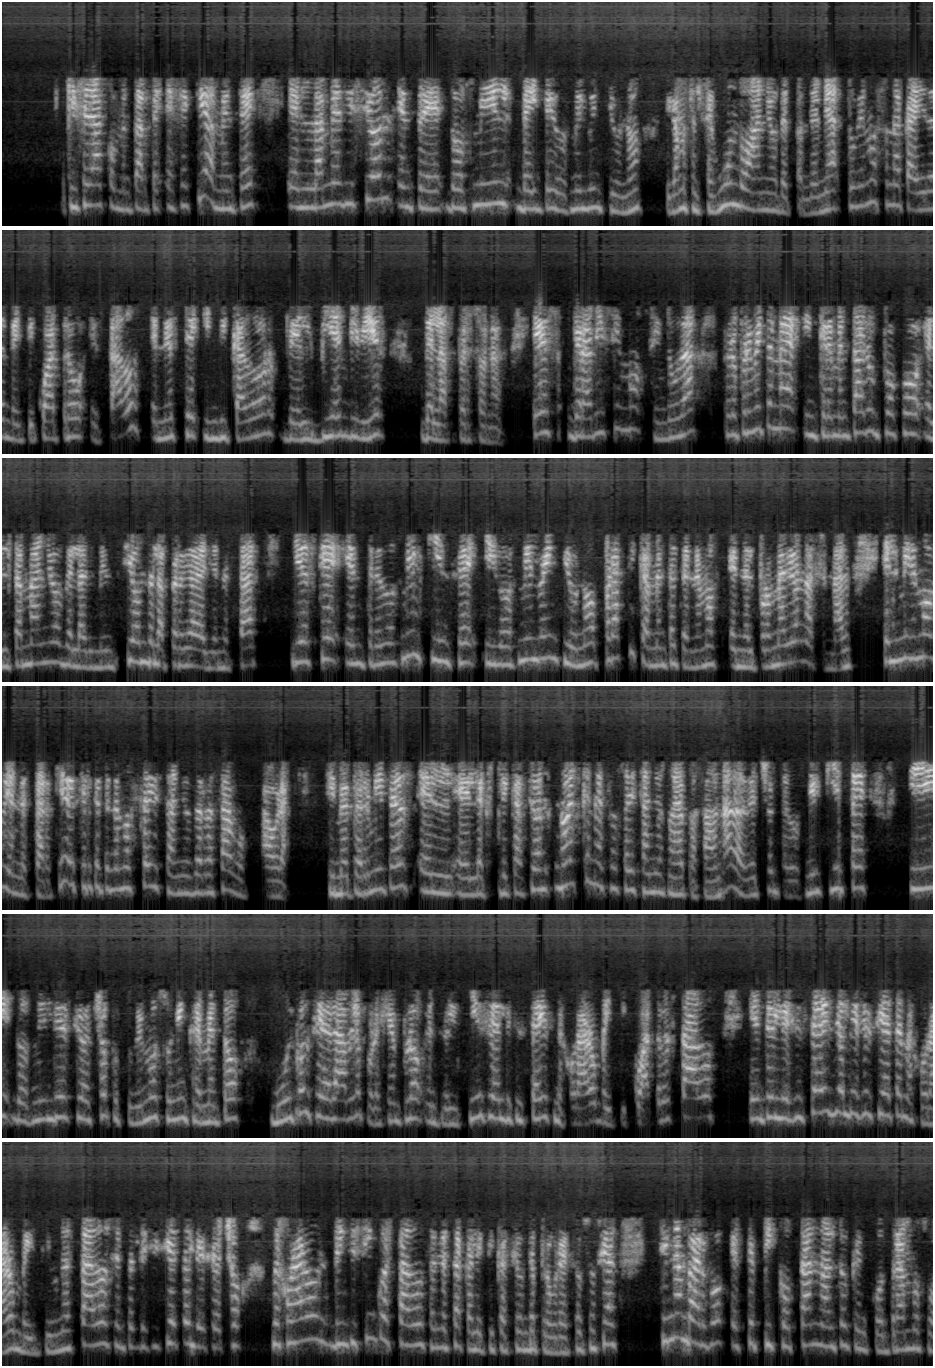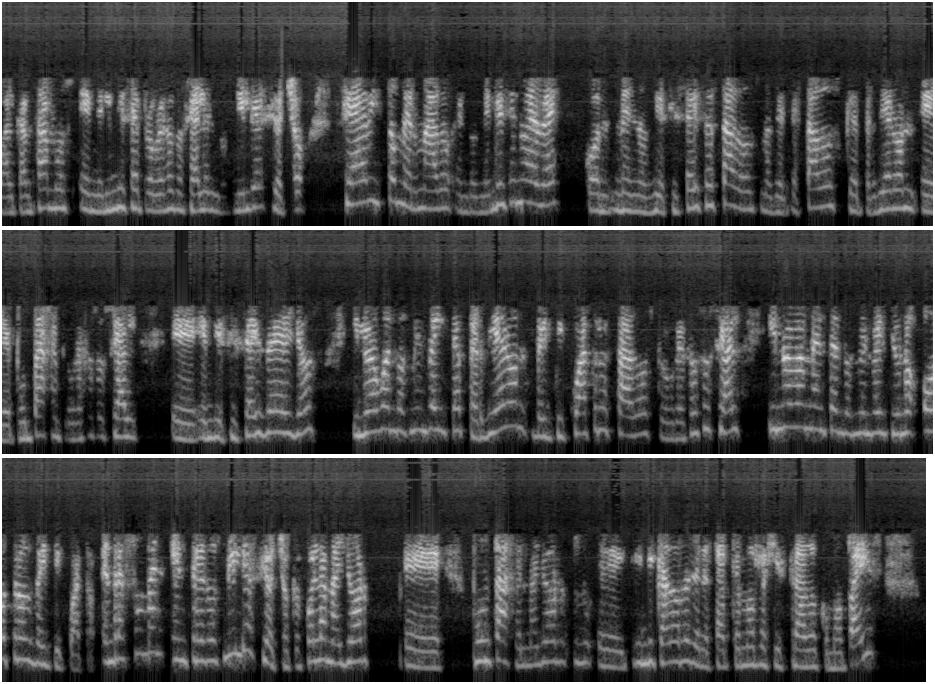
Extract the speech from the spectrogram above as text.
quisiera comentarte, efectivamente, en la medición entre 2020 y 2021, digamos el segundo año de pandemia, tuvimos una caída en 24 estados en este indicador del bien vivir de las personas. Es gravísimo, sin duda, pero permíteme incrementar un poco el tamaño de la dimensión de la pérdida de bienestar y es que entre 2015 y 2021 prácticamente tenemos en el promedio nacional el mismo bienestar. Quiere decir que tenemos seis años de rezago. Ahora, si me permites el, la explicación, no es que en esos seis años no haya pasado nada. De hecho, entre 2015 y 2018, pues tuvimos un incremento muy considerable. Por ejemplo, entre el 15 y el 16 mejoraron 24 estados, entre el 16 y el 17 mejoraron 21 estados, entre el 17 y el 18 mejoraron 25 estados en esta calificación de progreso social. Sin embargo, este pico tan alto que encontramos o alcanzamos en el índice de progreso social en 2018 se ha visto mermado en 2019 con menos 16 estados, más de estados que perdieron eh, puntaje en progreso social eh, en 16 de ellos, y luego en 2020 perdieron 24 estados progreso social y nuevamente en 2021 otros 24. En resumen, entre 2018, que fue la mayor eh, puntaje, el mayor eh, indicador de bienestar que hemos registrado como país,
